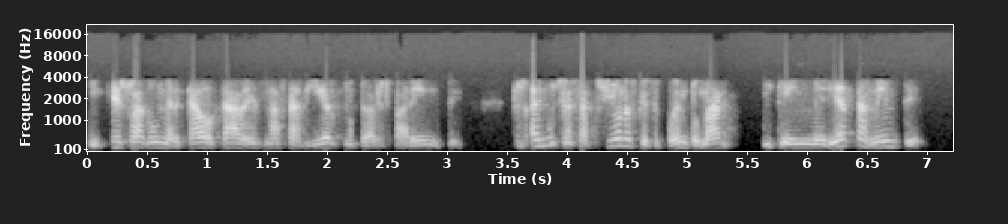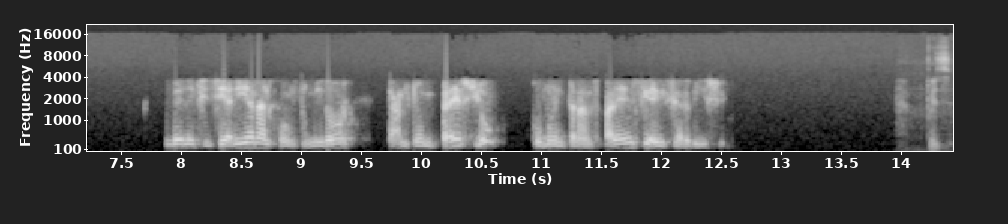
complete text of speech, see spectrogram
y que eso haga un mercado cada vez más abierto y transparente. Entonces, hay muchas acciones que se pueden tomar y que inmediatamente beneficiarían al consumidor, tanto en precio como en transparencia y servicio. Pues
